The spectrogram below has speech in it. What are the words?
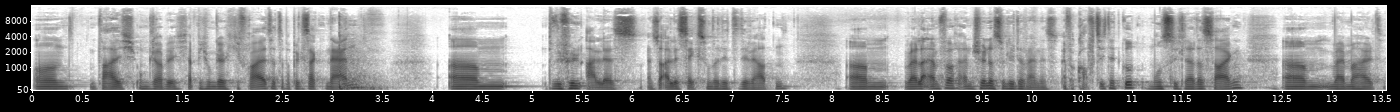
Und war ich unglaublich, habe mich unglaublich gefreut, hat aber gesagt, nein, ähm, wir füllen alles, also alle 600 Liter, die wir hatten, ähm, weil er einfach ein schöner, solider Wein ist. Er verkauft sich nicht gut, muss ich leider sagen, ähm, weil wir halt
